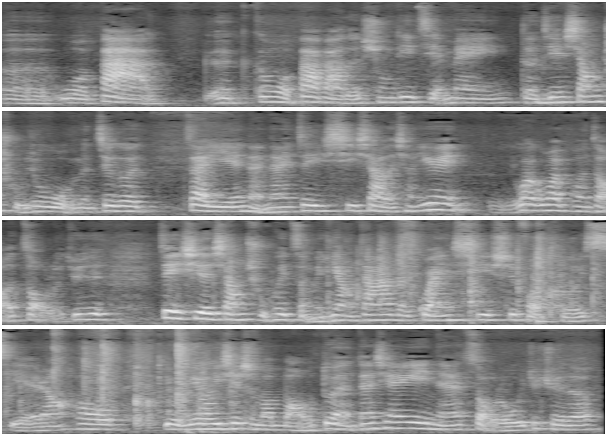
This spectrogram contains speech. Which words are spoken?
呃，我爸，呃，跟我爸爸的兄弟姐妹的这些相处，就我们这个在爷爷奶奶这一系下的相，因为外公外婆很早就走了，就是这一期的相处会怎么样？大家的关系是否和谐？然后有没有一些什么矛盾？但现在爷爷奶奶走了，我就觉得，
